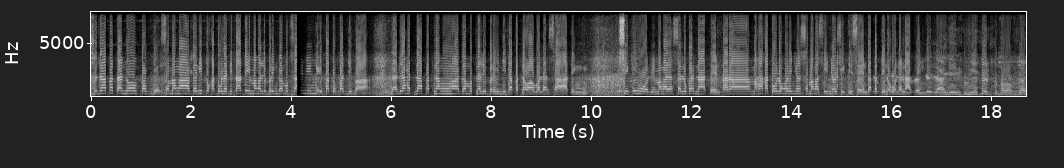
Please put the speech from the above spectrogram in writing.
So dapat ano, pag sa mga ganito katulad ni tatay, yung mga libreng gamot sa yun yung ipatupad, di ba? Na lahat dapat ng mga gamot na libre hindi dapat nawawalan sa ating City Hall, yung mga sa lugar natin para makakatulong rin yun sa mga senior citizen, dapat inuuna natin. Lagi sa barangay.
